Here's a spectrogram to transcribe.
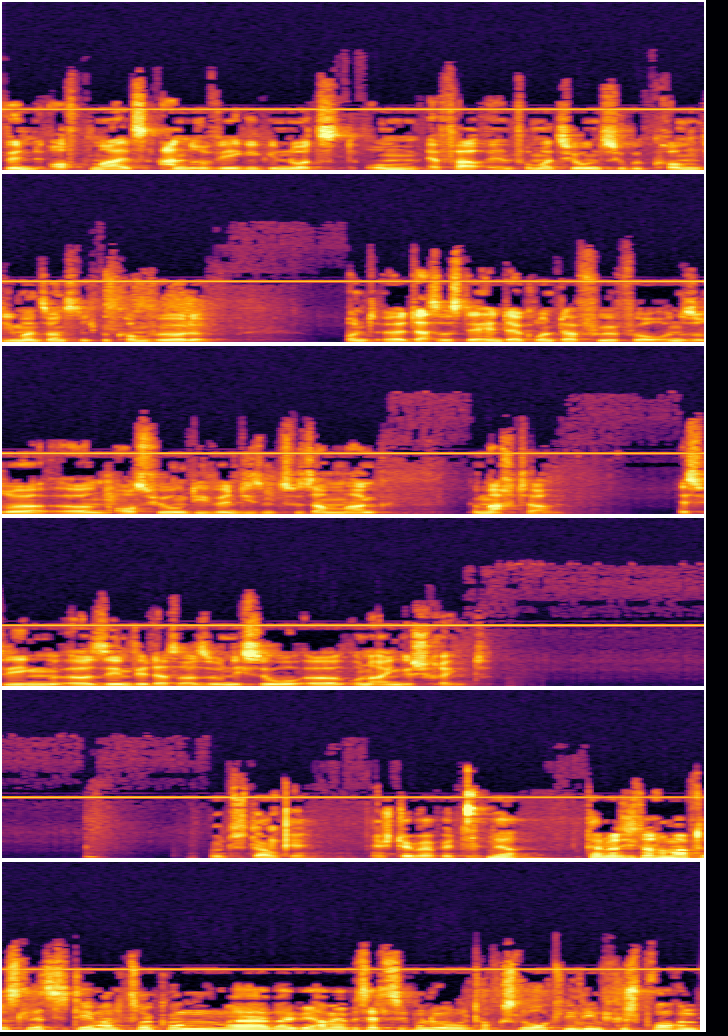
werden oftmals andere Wege genutzt, um Informationen zu bekommen, die man sonst nicht bekommen würde. Und äh, das ist der Hintergrund dafür für unsere äh, Ausführungen, die wir in diesem Zusammenhang gemacht haben. Deswegen äh, sehen wir das also nicht so uneingeschränkt. Gut, danke. Herr Stöber, bitte. Ja, dann würde ich doch noch mal auf das letzte Thema zurückkommen, weil wir haben ja bis jetzt immer nur über Toxlor-Klinik gesprochen,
